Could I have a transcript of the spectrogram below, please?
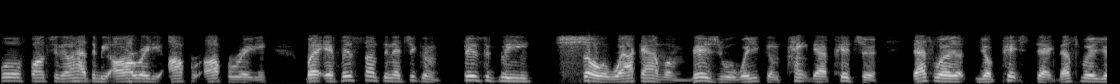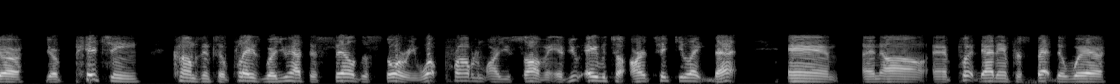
full function. It don't have to be already oper- operating, but if it's something that you can physically show, where I can have a visual, where you can paint that picture, that's where your pitch deck, that's where your your pitching comes into place, where you have to sell the story. What problem are you solving? If you're able to articulate that and and uh and put that in perspective, where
